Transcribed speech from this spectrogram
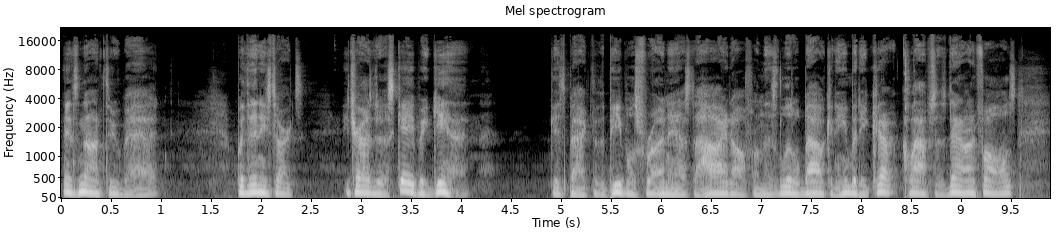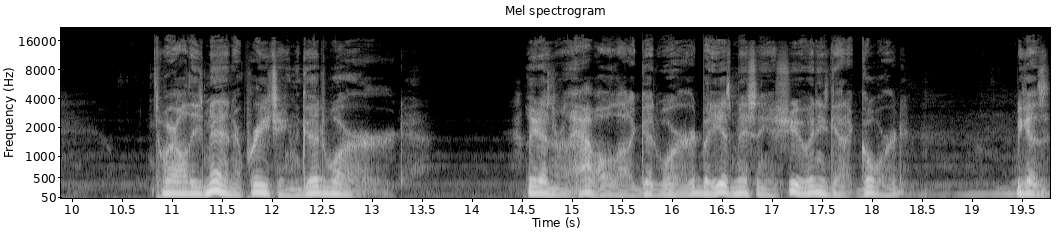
It's not too bad. But then he starts, he tries to escape again. Gets back to the people's front, has to hide off on this little balcony, but he collapses down and falls to where all these men are preaching the good word. Well, he doesn't really have a whole lot of good word, but he is missing a shoe and he's got a gourd. Because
